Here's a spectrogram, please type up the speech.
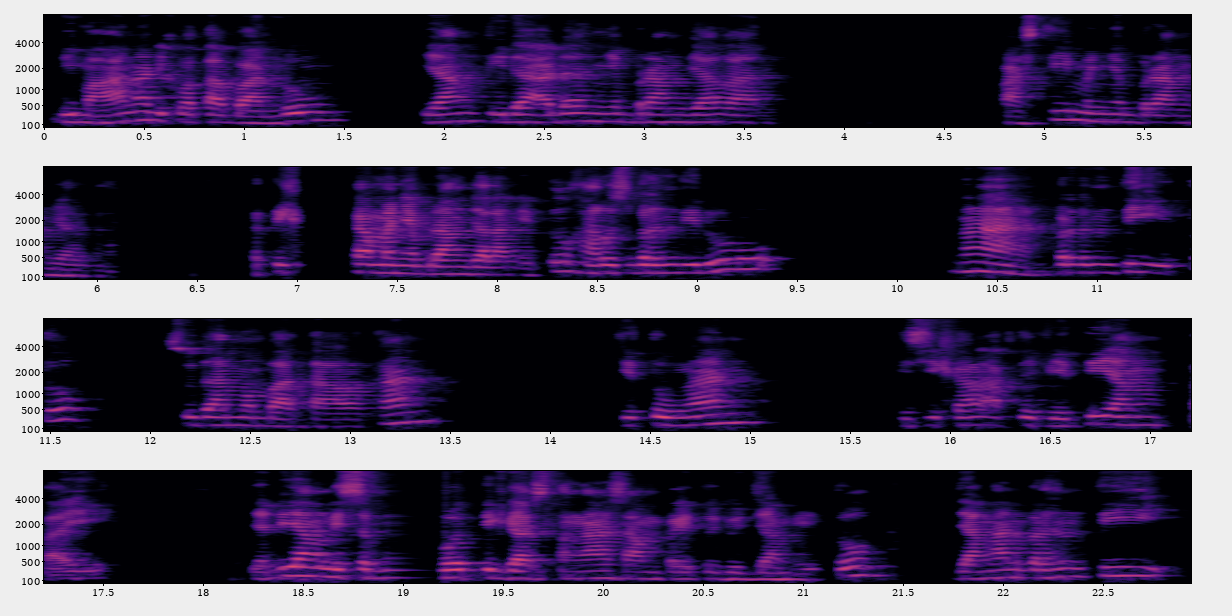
di mana di kota Bandung yang tidak ada nyebrang jalan? Pasti menyeberang jalan. Ketika menyeberang jalan itu harus berhenti dulu. Nah, berhenti itu sudah membatalkan hitungan physical activity yang baik. Jadi yang disebut tiga setengah sampai tujuh jam itu jangan berhenti.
